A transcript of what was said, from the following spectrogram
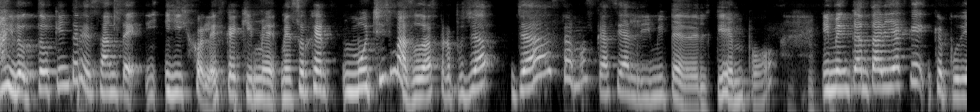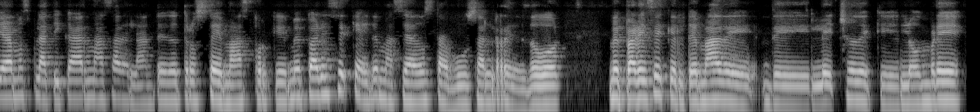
Ay, doctor, qué interesante. híjole, es que aquí me, surgen muchísimas dudas, pero pues ya, ya estamos casi al límite del tiempo y me encantaría que, que, pudiéramos platicar más adelante de otros temas porque me parece que hay demasiados tabús alrededor. Me parece que el tema del de, hecho de que el hombre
